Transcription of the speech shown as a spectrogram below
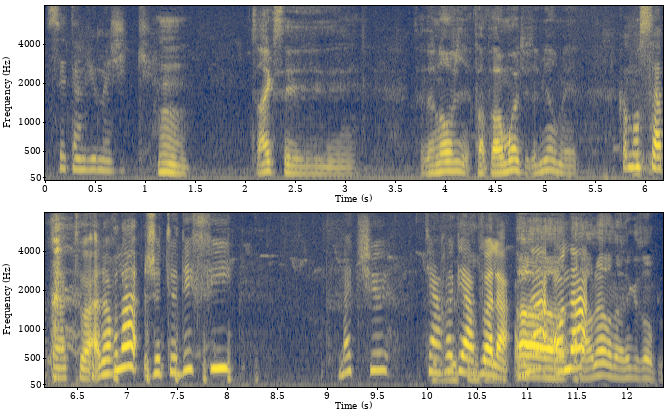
C'est un lieu magique. hmm. C'est vrai que c'est. Ça donne envie. Enfin, pas à moi, tu sais bien, mais. Comment ça, pas à toi? Alors là, je te défie, Mathieu. Tiens, regarde, voilà. On Ah, a, on a, Alors là, on a un exemple.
